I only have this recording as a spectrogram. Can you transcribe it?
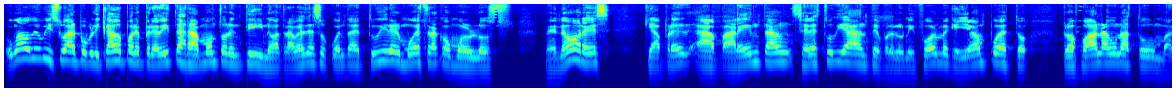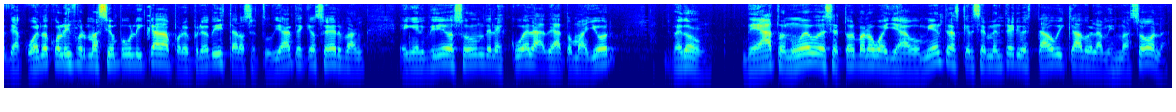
Un audiovisual publicado por el periodista Ramón Tolentino a través de su cuenta de Twitter muestra como los menores que aparentan ser estudiantes por el uniforme que llevan puesto profanan una tumba. De acuerdo con la información publicada por el periodista, los estudiantes que observan en el video son de la escuela de Ato Mayor, perdón, de Ato Nuevo del sector Mano Guayabo, mientras que el cementerio está ubicado en la misma zona.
